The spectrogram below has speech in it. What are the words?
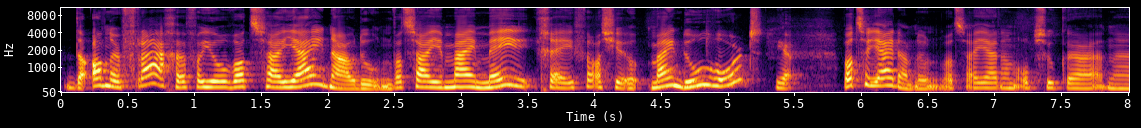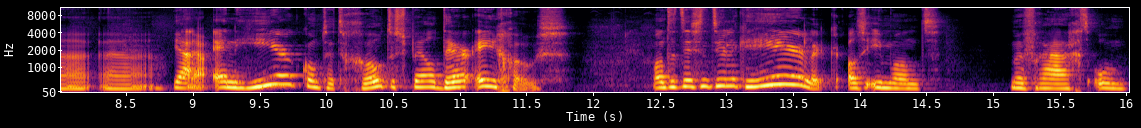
de ander vragen van... joh, wat zou jij nou doen? Wat zou je mij meegeven als je mijn doel hoort? Ja. Wat zou jij dan doen? Wat zou jij dan opzoeken? En, eh, Ja, ja. en hier komt het grote spel der ego's. Want het is natuurlijk heerlijk als iemand me vraagt om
